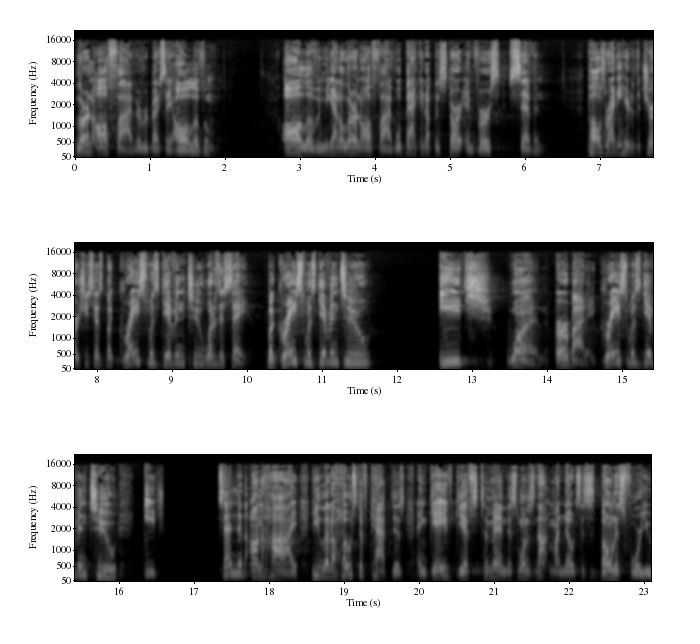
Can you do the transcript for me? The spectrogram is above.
Learn all five. Everybody say all of them. All of them. You got to learn all five. We'll back it up and start in verse seven. Paul's writing here to the church. He says, But grace was given to, what does it say? But grace was given to each one, everybody. Grace was given to each ascended on high, he led a host of captives and gave gifts to men. This one is not in my notes, this is bonus for you.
